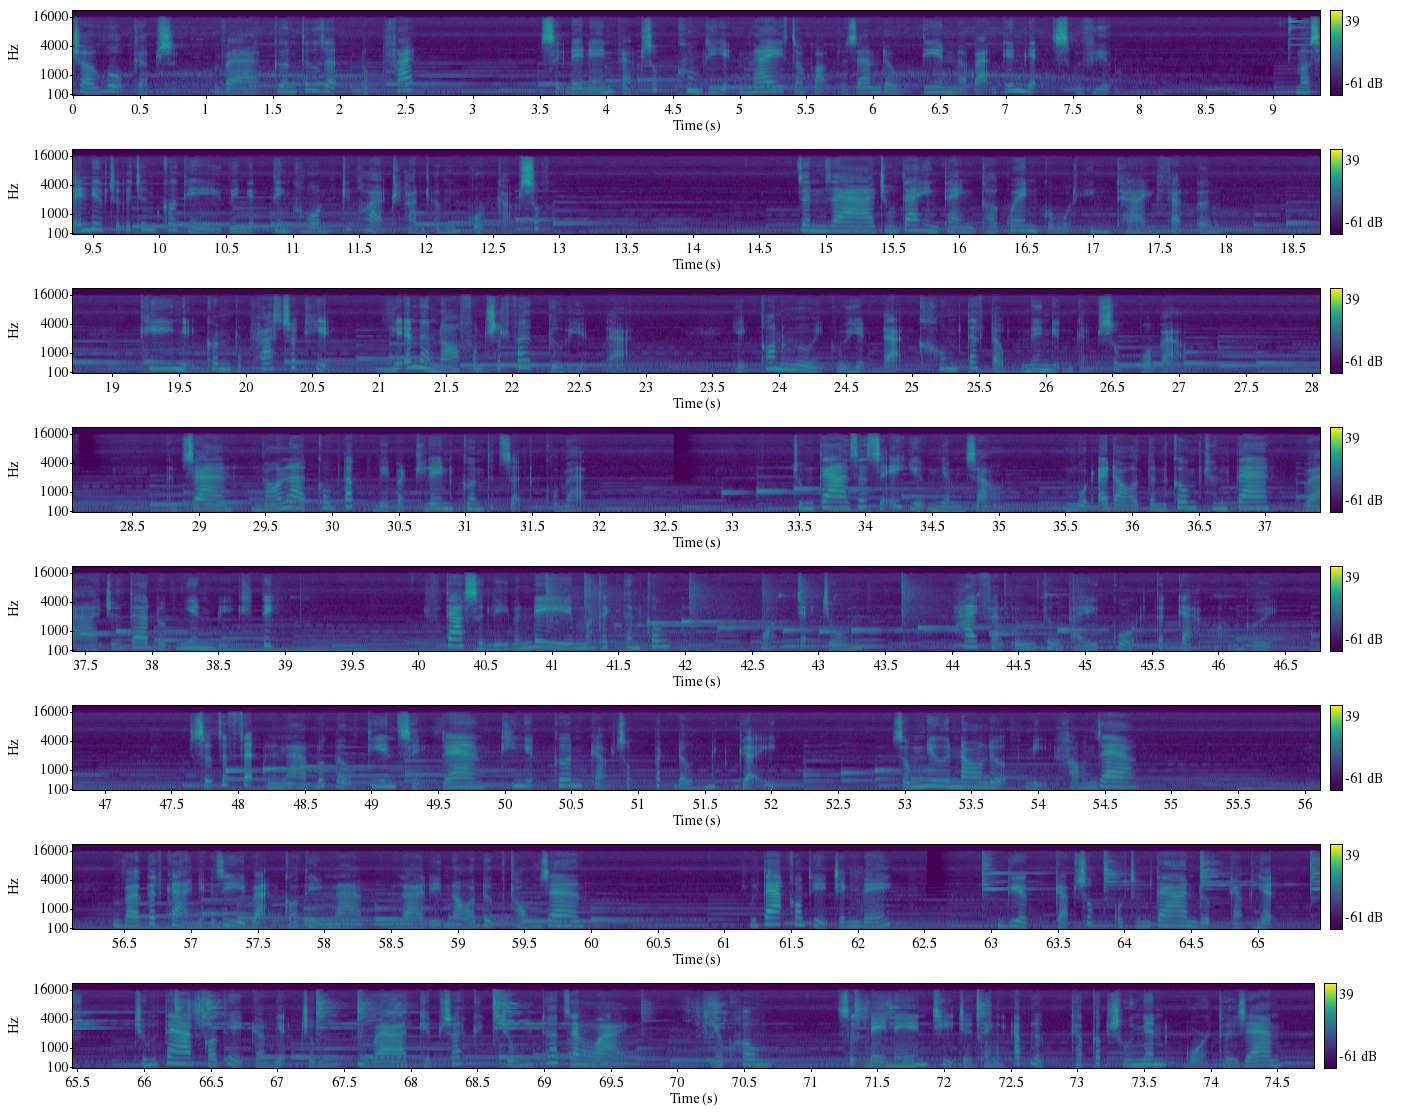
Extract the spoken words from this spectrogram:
trói buộc cảm xúc và cơn tức giận bộc phát. Sự đè nén cảm xúc không thể hiện ngay trong khoảng thời gian đầu tiên mà bạn tiếp nhận sự việc. Nó sẽ lưu trữ trong cơ thể về những tình huống kích hoạt phản ứng của cảm xúc. Dần ra chúng ta hình thành thói quen của một hình thái phản ứng. Khi những cơn bộc phát xuất hiện, nghĩa là nó không xuất phát từ hiện tại. Những con người của hiện tại không tác động lên những cảm xúc của bạn Thật ra, nó là công tắc để bật lên cơn tức giận của bạn. Chúng ta rất dễ hiểu nhầm rằng một ai đó tấn công chúng ta và chúng ta đột nhiên bị kích thích. Chúng ta xử lý vấn đề bằng cách tấn công hoặc chạy trốn, hai phản ứng thường thấy của tất cả mọi người. Sự tức giận là bước đầu tiên xảy ra khi những cơn cảm xúc bắt đầu nứt gãy, giống như năng lượng bị phóng ra và tất cả những gì bạn có thể làm là để nó được phóng ra. Chúng ta không thể tránh né. Việc cảm xúc của chúng ta được cảm nhận. Chúng ta có thể cảm nhận chúng và kiểm soát cách chúng thoát ra ngoài. Nếu không, sự đè nén chỉ trở thành áp lực theo cấp số nhân của thời gian.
